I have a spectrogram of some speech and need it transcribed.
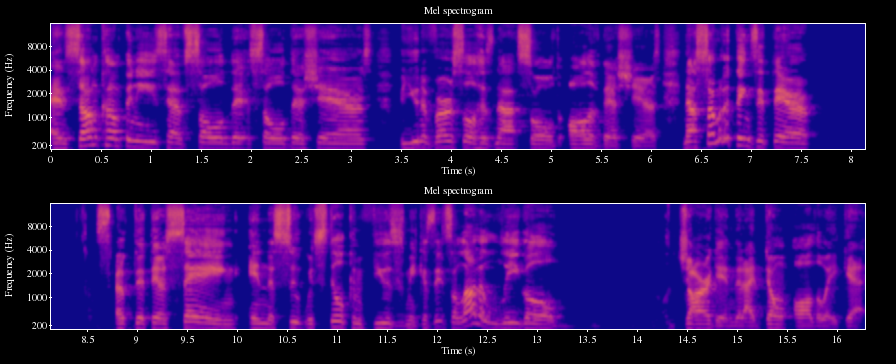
And some companies have sold their sold their shares, but Universal has not sold all of their shares. Now, some of the things that they're that they're saying in the suit, which still confuses me, because it's a lot of legal jargon that I don't all the way get.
